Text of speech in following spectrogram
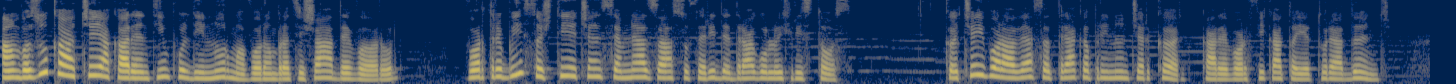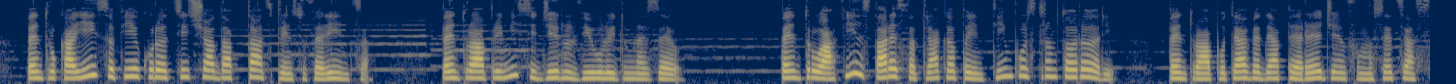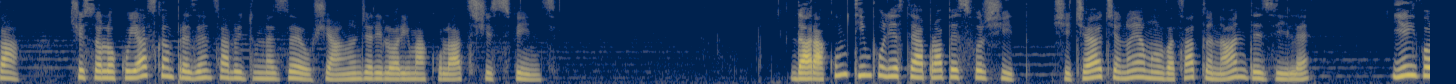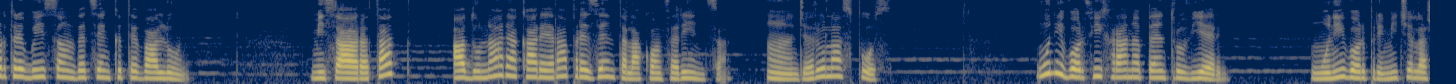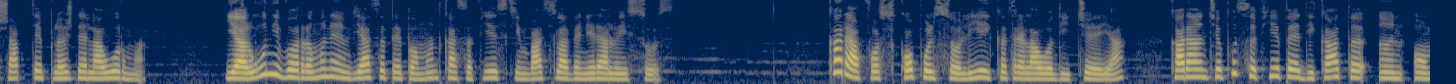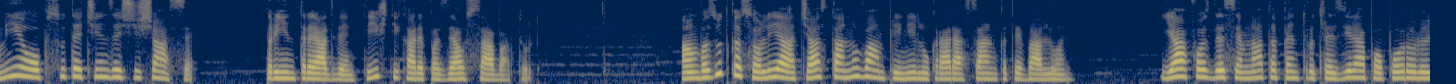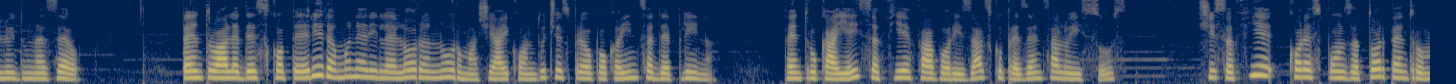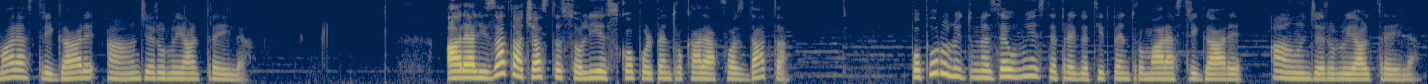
Am văzut că aceia care în timpul din urmă vor îmbrățișa adevărul, vor trebui să știe ce însemnează a suferi de dragul lui Hristos, că cei vor avea să treacă prin încercări, care vor fi ca tăieturi adânci, pentru ca ei să fie curățiți și adaptați prin suferință, pentru a primi sigilul viului Dumnezeu, pentru a fi în stare să treacă prin timpul strâmtorării, pentru a putea vedea pe rege în frumusețea sa și să locuiască în prezența lui Dumnezeu și a îngerilor imaculați și sfinți. Dar acum timpul este aproape sfârșit și ceea ce noi am învățat în ani de zile, ei vor trebui să învețe în câteva luni. Mi s-a arătat adunarea care era prezentă la conferință. Îngerul a spus, Unii vor fi hrană pentru viermi, unii vor primi cele șapte plăci de la urmă, iar unii vor rămâne în viață pe pământ ca să fie schimbați la venirea lui Isus. Care a fost scopul soliei către la Odiceea, care a început să fie predicată în 1856, printre adventiștii care păzeau sabatul? Am văzut că solia aceasta nu va împlini lucrarea sa în câteva luni. Ea a fost desemnată pentru trezirea poporului lui Dumnezeu, pentru a le descoperi rămânerile lor în urmă și a-i conduce spre o pocăință de plină, pentru ca ei să fie favorizați cu prezența lui Isus și să fie corespunzători pentru marea strigare a îngerului al treilea. A realizat această solie scopul pentru care a fost dată? Poporul lui Dumnezeu nu este pregătit pentru marea strigare a îngerului al treilea.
